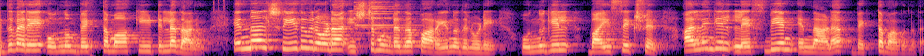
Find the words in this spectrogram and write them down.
ഇതുവരെ ഒന്നും വ്യക്തമാക്കിയിട്ടില്ല താനും എന്നാൽ ശ്രീധുവിനോട് ഇഷ്ടമുണ്ടെന്ന് പറയുന്നതിലൂടെ ഒന്നുകിൽ ബൈസെക്ഷൽ അല്ലെങ്കിൽ ലെസ്ബിയൻ എന്നാണ് വ്യക്തമാകുന്നത്.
